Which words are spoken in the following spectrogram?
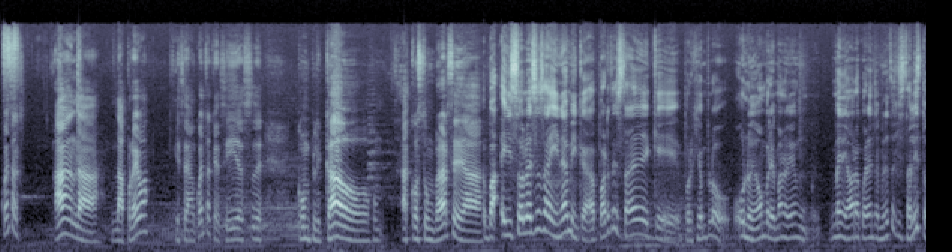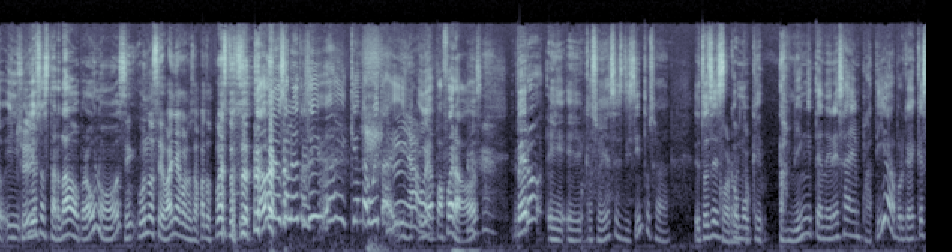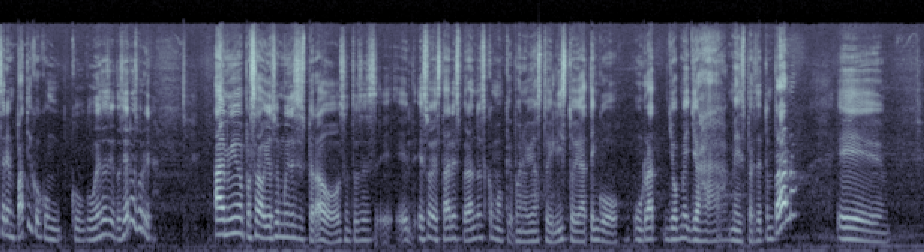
cuenta. Hagan la, la prueba y se dan cuenta que sí es eh, complicado acostumbrarse a... Y solo es esa dinámica. Aparte está de que, por ejemplo, uno de hombre, hermano, bien media hora, 40 minutos y está listo. Y, Sí. y eso es tardado para uno, ¿vos? sí, uno se baña con los zapatos puestos. Cada vez sale otro así, ay, ¿qué onda, agüita? Y, Sí, y ya, ya, para afuera, ¿vos? Pero eh, el caso de ellas es distinto, o sea, entonces Correcto. como que también tener esa empatía, porque hay que ser empático con, con, con esas situaciones, porque a mí me ha pasado, yo soy muy desesperado, ¿vos? entonces eh, eso de estar esperando es como que, bueno, ya estoy listo, ya tengo un rato, yo me, ya me desperté temprano, eh,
